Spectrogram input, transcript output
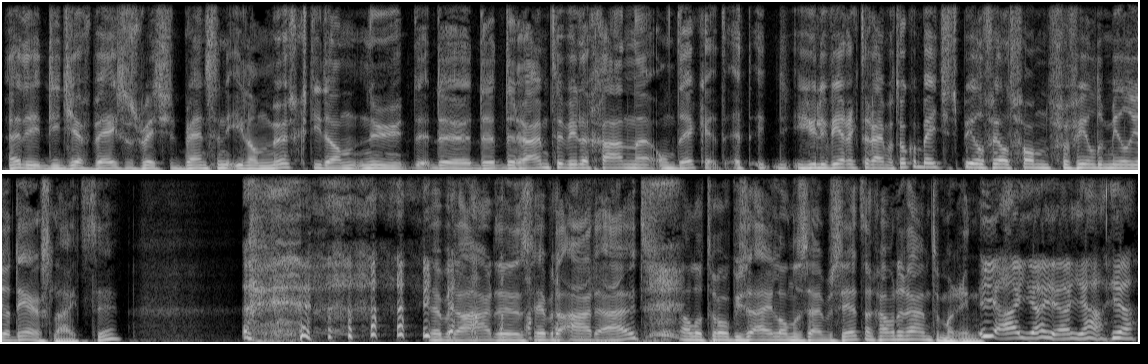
Hè, die, die Jeff Bezos, Richard Branson, Elon Musk... die dan nu de, de, de ruimte willen gaan uh, ontdekken. Het, het, jullie werkterrein wordt ook een beetje het speelveld... van verveelde miljardairs, lijkt het, hè? Ze hebben, de aarde, ze hebben de aarde uit. Alle tropische eilanden zijn bezet. Dan gaan we de ruimte maar in. Ja, ja, ja, ja. Ja,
